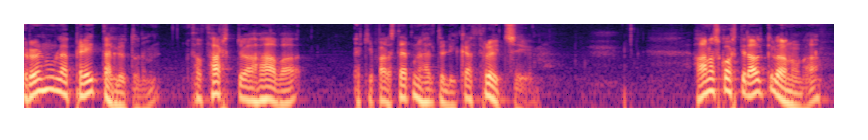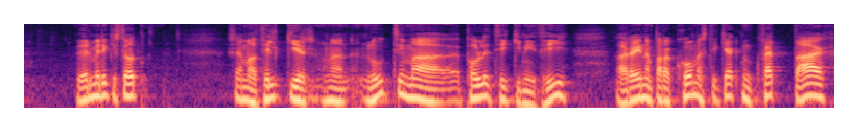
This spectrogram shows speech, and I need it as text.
raunhúlega breyta hlutunum þá þarftu að hafa ekki bara stefnu heldur líka þrautsegjum hana skortir algjörlega núna. Við erum í ríkistjórn sem að fylgir nútíma pólitíkin í því að reyna bara að komast í gegnum hvert dag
